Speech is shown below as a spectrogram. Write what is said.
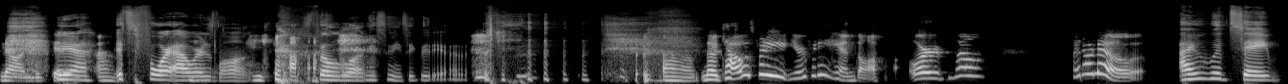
no, I'm just kidding. Yeah, Um, it's four hours long. yeah. It's the longest music video. Um, no, Thao was pretty. You're pretty hands off, or well, I don't know. I would say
